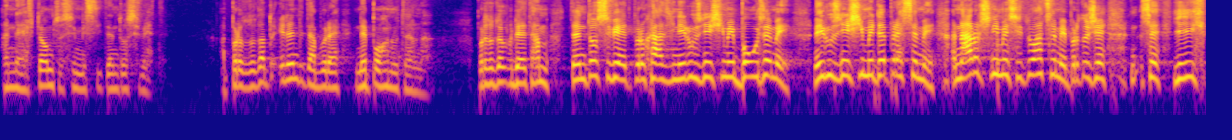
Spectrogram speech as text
a ne v tom, co si myslí tento svět. A proto tato identita bude nepohnutelná. Proto to, kde tam tento svět prochází nejrůznějšími bouřemi, nejrůznějšími depresemi a náročnými situacemi, protože se jejich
